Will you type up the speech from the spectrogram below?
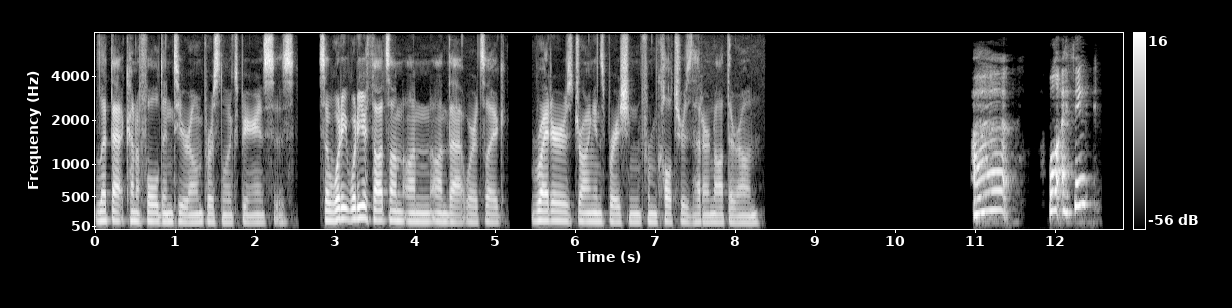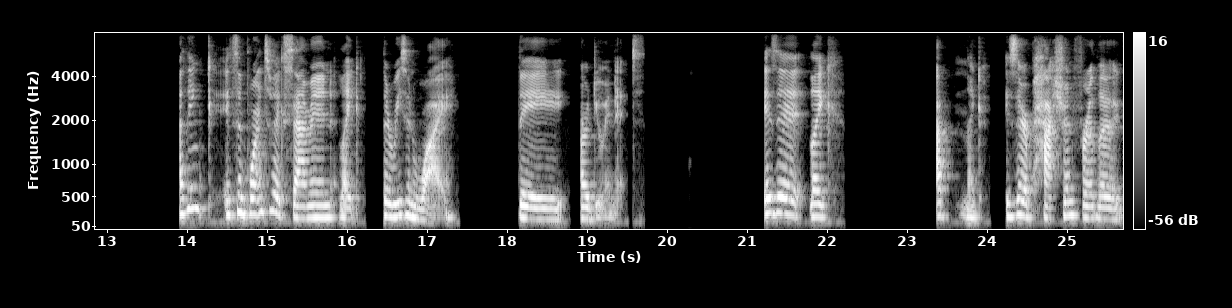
let that kind of fold into your own personal experiences so what are what are your thoughts on on on that? Where it's like writers drawing inspiration from cultures that are not their own. Uh, well, I think I think it's important to examine like the reason why they are doing it. Is it like a, like is there a passion for the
